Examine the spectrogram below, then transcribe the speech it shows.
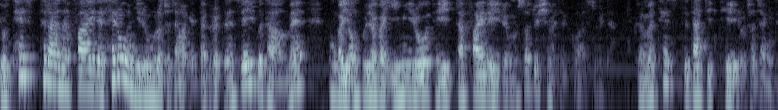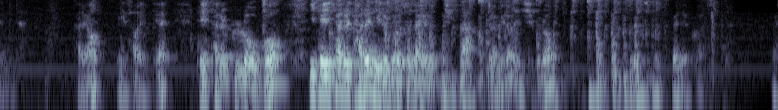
요 테스트라는 파일의 새로운 이름으로 저장하겠다. 그럴 때는 save 다음에 뭔가 연구자가 임의로 데이터 파일의 이름을 써주시면 될 것 같습니다. 그러면 test.dta로 저장이 됩니다. 가령 여기서 이렇게 데이터를 불러오고 이 데이터를 다른 이름으로 저장해 놓고 싶다. 그럼 이런 식으로 쓰면 될 것 같습니다. 네.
